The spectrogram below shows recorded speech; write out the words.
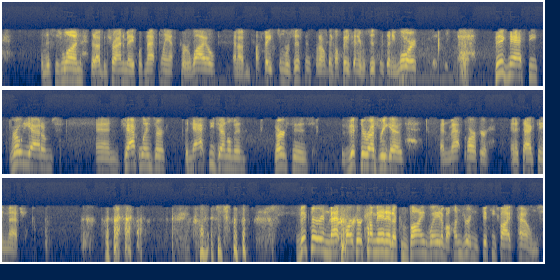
and this is one that I've been trying to make with Matt Plant for a while, and I've, I've faced some resistance, but I don't think I'll face any resistance anymore. Big nasty Brody Adams and Jack Windsor, the nasty gentleman, versus Victor Rodriguez and Matt Parker in a tag team match. Victor and Matt Parker come in at a combined weight of 155 pounds,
